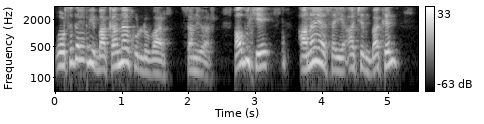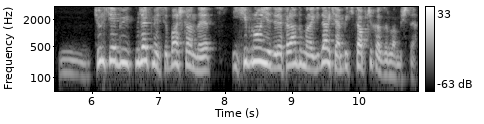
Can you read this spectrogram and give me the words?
ortada bir bakanlar kurulu var sanıyor. Halbuki anayasayı açın bakın Türkiye Büyük Millet Meclisi Başkanlığı 2017 referandumuna giderken bir kitapçık hazırlamıştı.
